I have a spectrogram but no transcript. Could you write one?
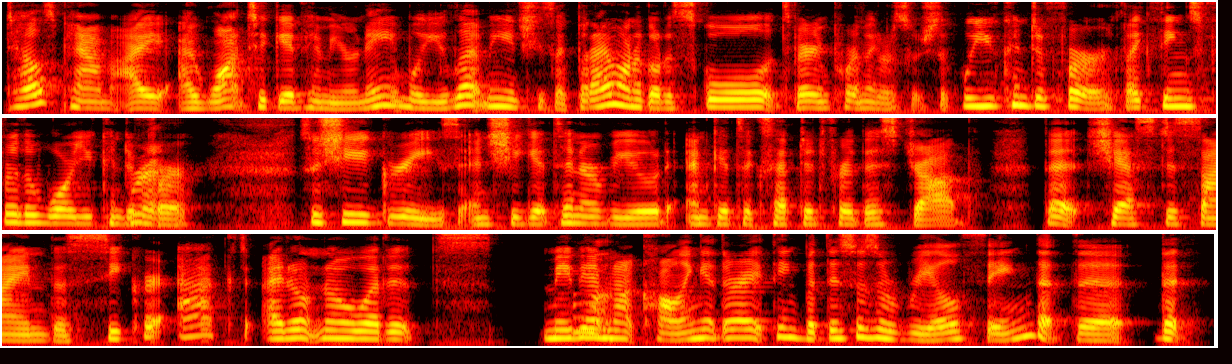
tells Pam, I, I want to give him your name. Will you let me? And she's like, but I want to go to school. It's very important that I go to school. She's like, well, you can defer. Like things for the war, you can Right. defer. So she agrees and she gets interviewed and gets accepted for this job that she has to sign the secret act. I don't know what it's, maybe Huh. I'm not calling it the right thing, but this is a real thing that the, that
